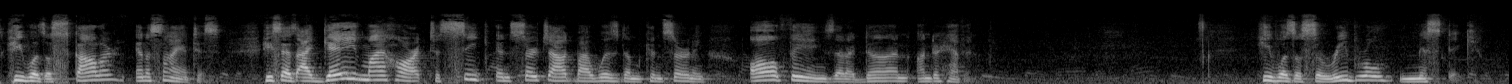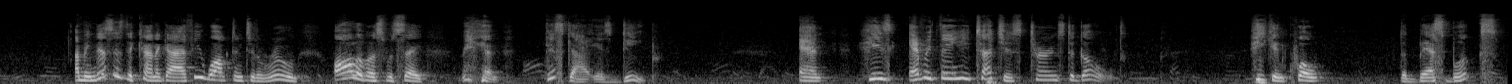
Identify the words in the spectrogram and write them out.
He was a scholar and a scientist. He says, I gave my heart to seek and search out by wisdom concerning all things that are done under heaven. He was a cerebral mystic. I mean, this is the kind of guy, if he walked into the room, all of us would say, man, this guy is deep. And he's everything he touches turns to gold. He can quote the best books.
